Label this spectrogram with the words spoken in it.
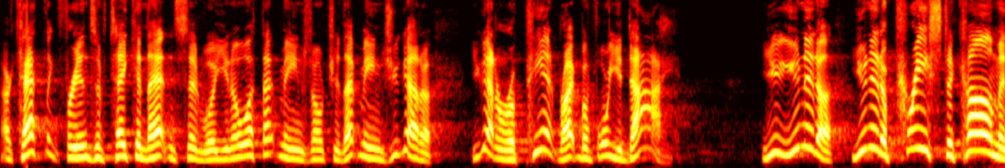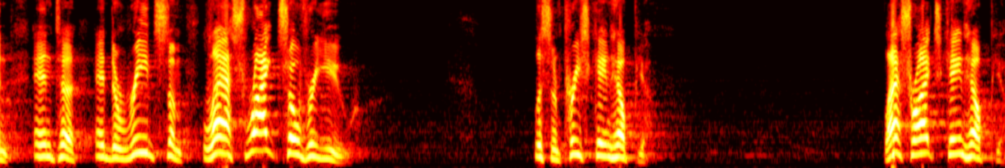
Our Catholic friends have taken that and said, well, you know what that means, don't you? That means you gotta, you gotta repent right before you die. You, you, need a, you need a priest to come and, and, to, and to read some last rites over you. Listen, priests can't help you. Last rites can't help you.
